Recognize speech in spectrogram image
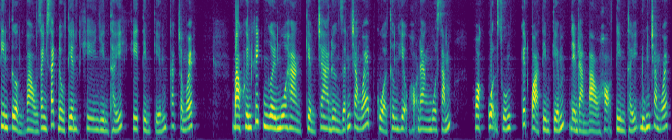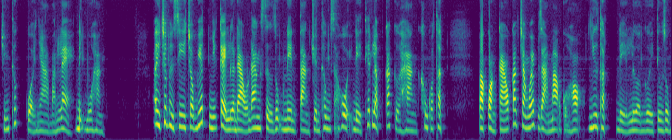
tin tưởng vào danh sách đầu tiên khi nhìn thấy khi tìm kiếm các trang web. Bà khuyến khích người mua hàng kiểm tra đường dẫn trang web của thương hiệu họ đang mua sắm hoặc cuộn xuống kết quả tìm kiếm để đảm bảo họ tìm thấy đúng trang web chính thức của nhà bán lẻ định mua hàng. Agency cho biết những kẻ lừa đảo đang sử dụng nền tảng truyền thông xã hội để thiết lập các cửa hàng không có thật và quảng cáo các trang web giả mạo của họ như thật để lừa người tiêu dùng.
